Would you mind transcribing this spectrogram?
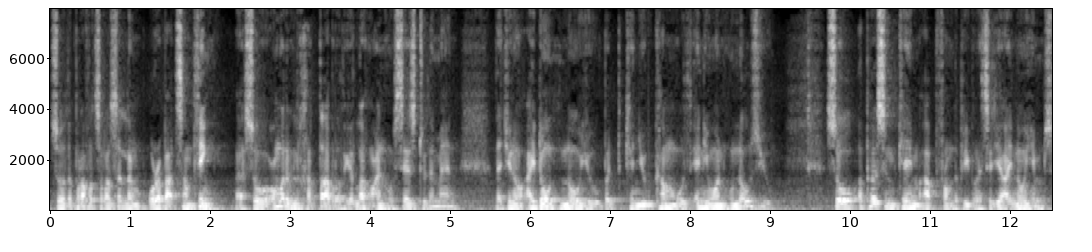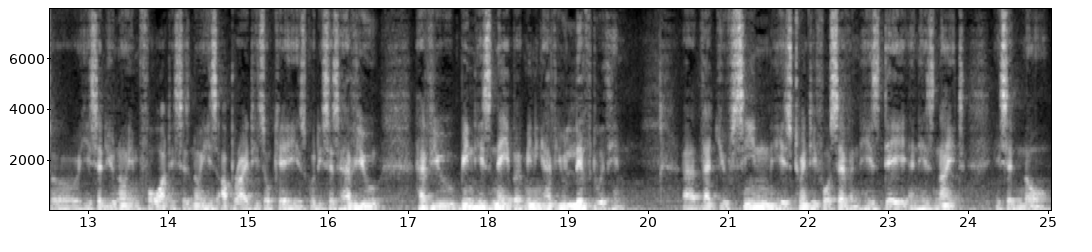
So, the Prophet ﷺ, or about something. Uh, so, Umar ibn Khattab anhu says to the man that, you know, I don't know you, but can you come with anyone who knows you? So a person came up from the people and said, "Yeah, I know him." So he said, "You know him for what?" He says, "No, he's upright. He's okay. He's good." He says, "Have you, have you been his neighbor? Meaning, have you lived with him?" Uh, that you've seen his 24-7, his day and his night? He said, no.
